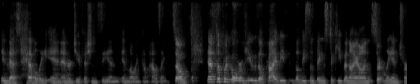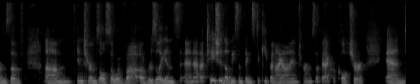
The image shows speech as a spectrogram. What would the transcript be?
invest heavily in energy efficiency in, in low income housing. So that's the quick overview. There'll probably be, there'll be some things to keep an eye on, certainly in terms of, um, in terms also of, uh, of resilience and adaptation. There'll be some things to keep an eye on in terms of agriculture and,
